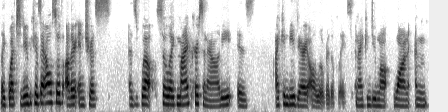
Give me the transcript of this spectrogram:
like what to do because I also have other interests as well. So, like, my personality is I can be very all over the place and I can do mo- one. I'm,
